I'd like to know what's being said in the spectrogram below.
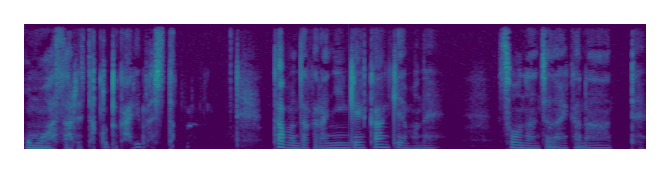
思わされたことがありました。多分だから人間関係もねそうなんじゃないかなって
